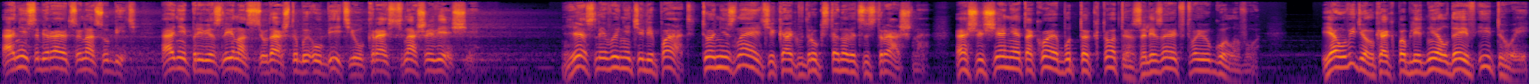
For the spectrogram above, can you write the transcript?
Они собираются нас убить. Они привезли нас сюда, чтобы убить и украсть наши вещи. Если вы не телепат, то не знаете, как вдруг становится страшно. Ощущение такое, будто кто-то залезает в твою голову. Я увидел, как побледнел Дэйв Итуэй,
